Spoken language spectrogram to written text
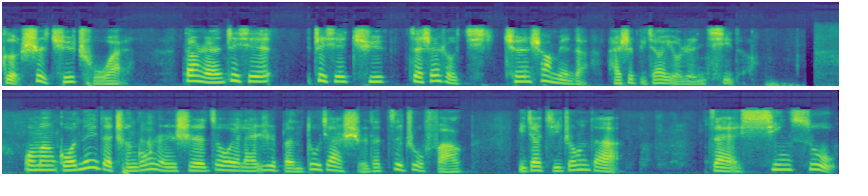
葛饰区除外，当然这些这些区在山手圈上面的还是比较有人气的。我们国内的成功人士作为来日本度假时的自住房，比较集中的在新宿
